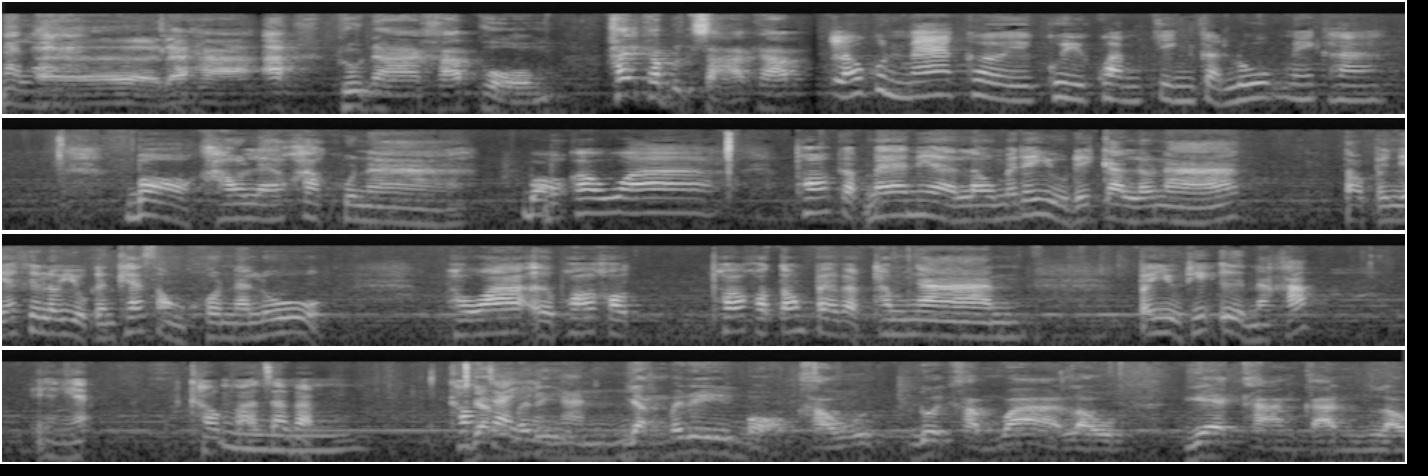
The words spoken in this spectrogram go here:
นั่นแหละ เออ นะฮะอะครูนาครับผมให้คำปรึกษาครับ แล้วคุณแม่เคยคุยความจริงกับลูกไหมคะ บอกเขาแล้วค่ะคุณอา บอกเขาว่า พ่อกับแม่เนี่ยเราไม่ได้อยู่ด้วยกันแล้วนะ ต่อไปเนี้ยคือเราอยู่กันแค่สองคนนะลูก เพราะว่าเออพ่อเขาพ่อเขาต้องไปแบบทำงานไปอยู่ที่อื่นนะครับ อย่างเงี้ยเขาก็จะแบบอืมเข้าใจไม่อได้ย่างนั้น ยังไม่ได้บอกเขาด้วยคำว่าเราแยกทางกันเรา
